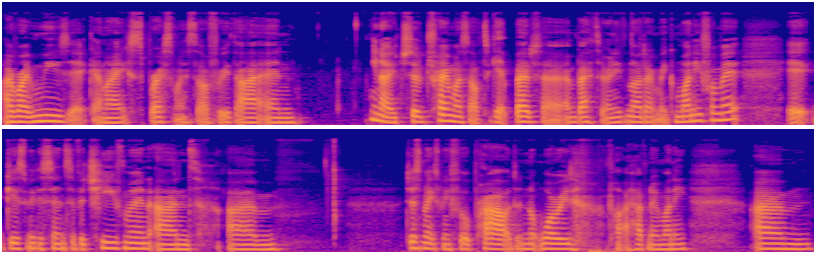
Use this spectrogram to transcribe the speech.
I write music and I express myself through that and you know, to train myself to get better and better. And even though I don't make money from it, it gives me the sense of achievement and um, just makes me feel proud and not worried that I have no money. Um,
